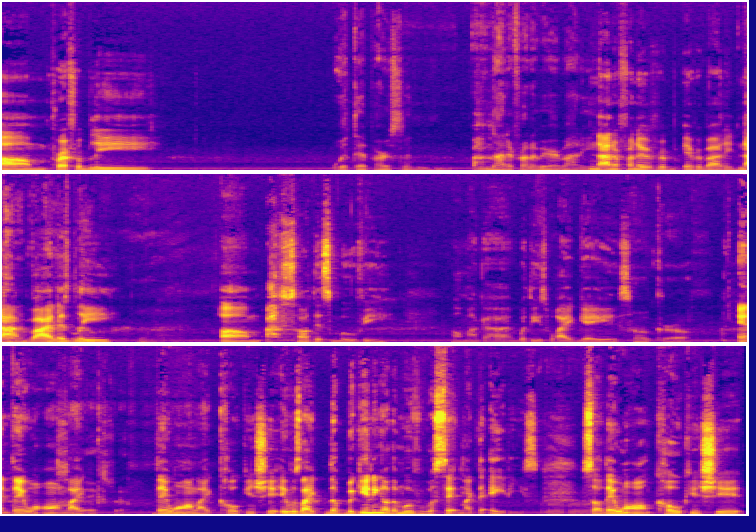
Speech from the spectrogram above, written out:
Um, preferably with that person, not in front of everybody. not in front of everybody, not violently. Um, I saw this movie. Oh my god, with these white gays, Oh, girl, and they were on like extra. they were on like coke and shit. It was like the beginning of the movie was set in like the 80s. So they were on coke and shit.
